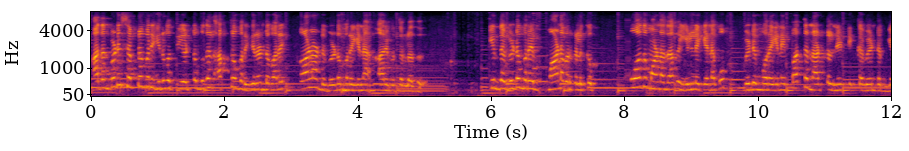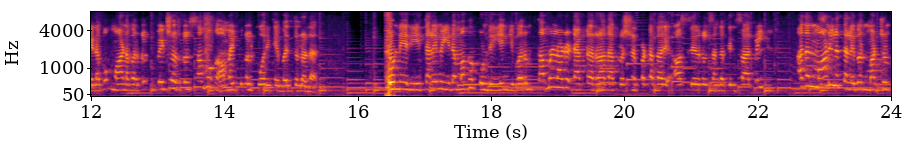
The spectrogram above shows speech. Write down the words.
அதன்படி செப்டம்பர் இருபத்தி எட்டு முதல் அக்டோபர் இரண்டு வரை காலாண்டு விடுமுறை என அறிவித்துள்ளது. இந்த விடுமுறை மாணவர்களுக்கு போதுமானதாக இல்லை எனவும் விடுமுறையினை பத்து நாட்கள் நீட்டிக்க வேண்டும் எனவும் மாணவர்கள் பெற்றோர்கள் சமூக அமைப்புகள் கோரிக்கை வைத்துள்ளனர். பொன்னேரியை தலைமையிடமாக கொண்டு இயங்கி வரும் தமிழ்நாடு டாக்டர் ராதாகிருஷ்ணன் பட்டதாரி ஆசிரியர்கள் சங்கத்தின் சார்பில் அதன் மாநில தலைவர் மற்றும்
